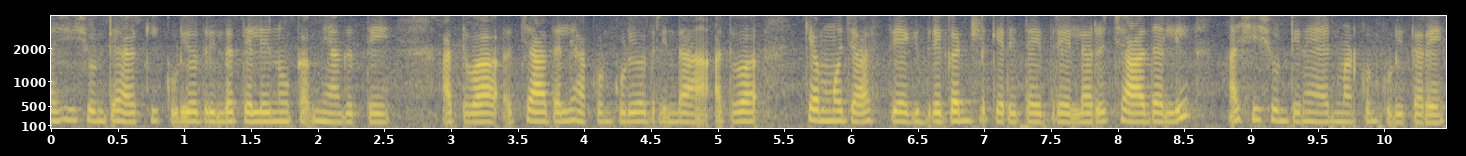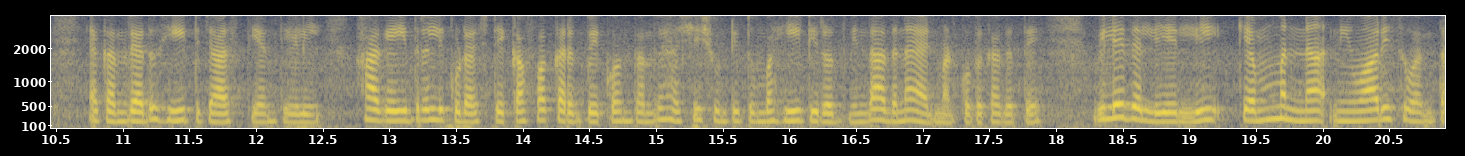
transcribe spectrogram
ಹಸಿ ಶುಂಠಿ ಹಾಕಿ ಕುಡಿಯೋದ್ರಿಂದ ತಲೆನೋವು ಕಮ್ಮಿ ಆಗುತ್ತೆ ಅಥವಾ ಚಾದಲ್ಲಿ ಹಾಕ್ಕೊಂಡು ಕುಡಿಯೋದ್ರಿಂದ ಅಥವಾ ಕೆಮ್ಮು ಜಾಸ್ತಿ ಆಗಿದ್ದರೆ ಗಂಟ್ಲು ಕೆರಿತಾ ಇದ್ದರೆ ಎಲ್ಲರೂ ಚಾದಲ್ಲಿ ಹಸಿ ಶುಂಠಿನ ಆ್ಯಡ್ ಮಾಡ್ಕೊಂಡು ಕುಡಿತಾರೆ. ಯಾಕಂದರೆ ಅದು ಹೀಟ್ ಜಾಸ್ತಿ ಅಂತೇಳಿ. ಹಾಗೆ ಇದರಲ್ಲಿ ಕೂಡ ಅಷ್ಟೇ, ಕಫ ಕರಗಬೇಕು ಅಂತಂದರೆ ಹಸಿ ಶುಂಠಿ ತುಂಬ ಹೀಟ್ ಇರೋದ್ರಿಂದ ಅದನ್ನು ಆ್ಯಡ್ ಮಾಡ್ಕೋಬೇಕಾಗುತ್ತೆ. ವಿಲೇದಲ್ಲಿಯಲ್ಲಿ ಕೆಮ್ಮನ್ನು ನಿವಾರಿಸುವಂಥ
